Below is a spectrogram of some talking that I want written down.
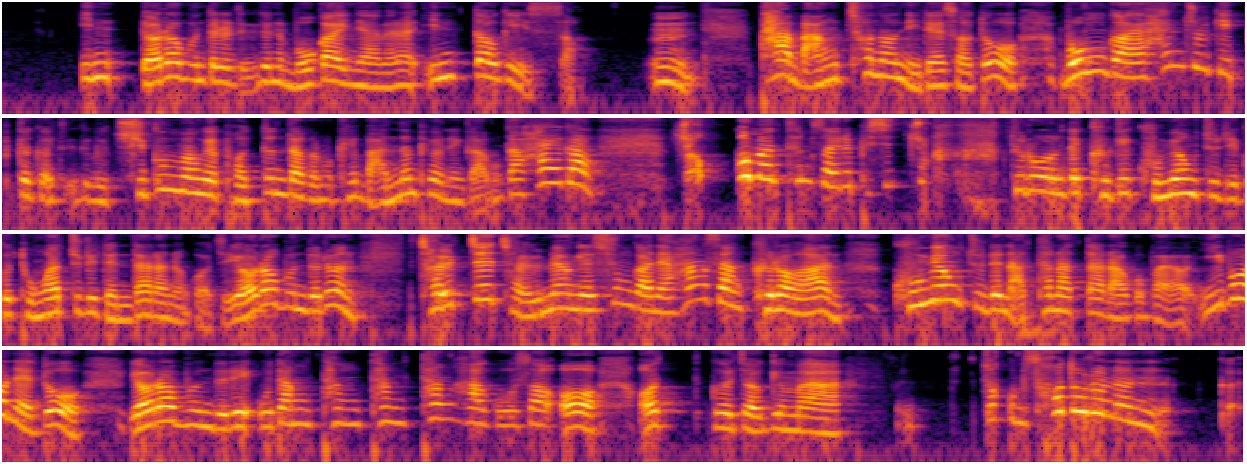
인, 여러분들은 뭐가 있냐면은 인덕이 있어. 음, 다 망쳐놓은 일에서도 뭔가 한 줄기, 그, 그, 그, 쥐구멍에 버뜬다 그러면 그게 맞는 표현인가? 그러니까 하여간 조그만 틈 사이로 빛이 쫙 들어오는데 그게 구명줄이고 동화줄이 된다라는 거지. 여러분들은 절제절명의 순간에 항상 그러한 구명줄이 나타났다라고 봐요. 이번에도 여러분들이 우당탕탕탕 하고서, 어, 어, 그, 저기, 막, 조금 서두르는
